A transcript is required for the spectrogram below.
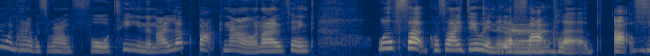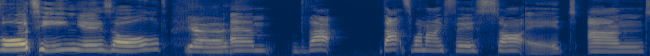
in when I was around 14. And I look back now and I think, what the fuck was I doing in a fat club at 14 years old? Yeah. um that that's when I first started and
